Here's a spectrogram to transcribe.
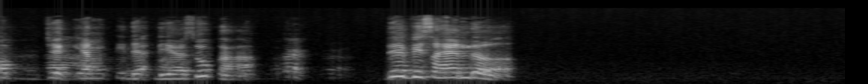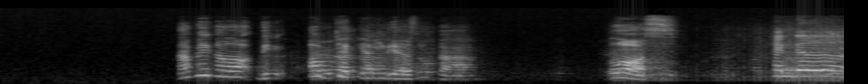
objek yang tidak dia suka dia bisa handle tapi kalau di objek yang dia suka loss Handle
